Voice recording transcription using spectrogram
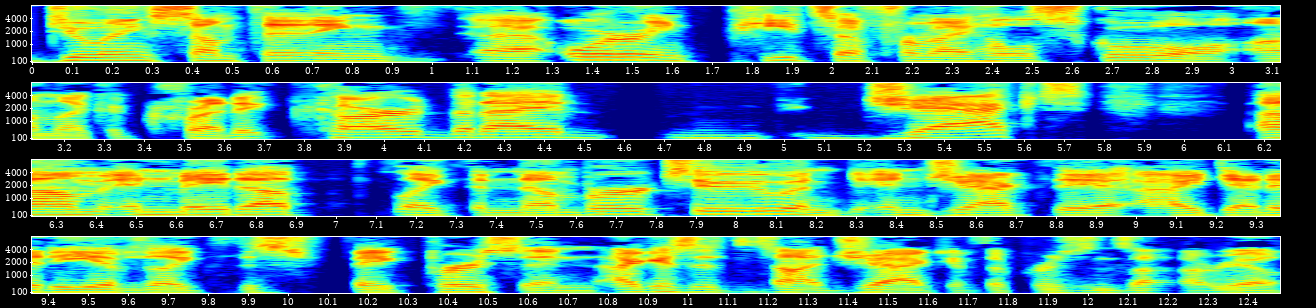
doing something, uh, ordering pizza for my whole school on like a credit card that I had jacked um, and made up like the number to and, and jacked the identity of like this fake person. I guess it's not jacked if the person's not real.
